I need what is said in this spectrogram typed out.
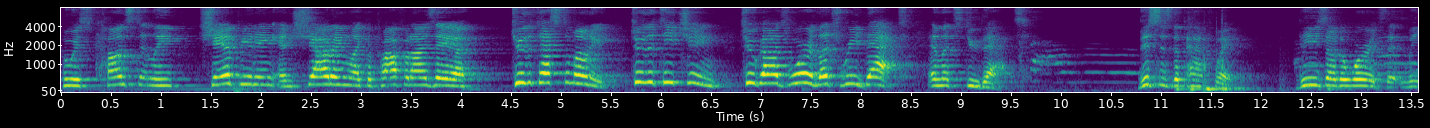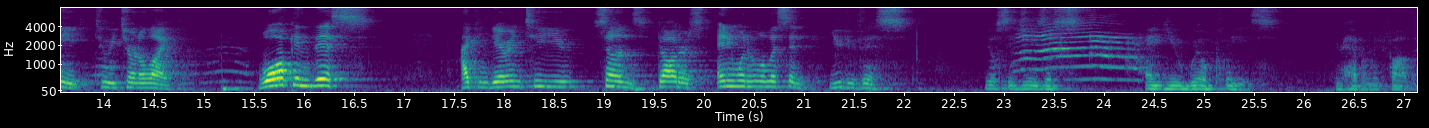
who is constantly championing and shouting, like the prophet Isaiah, to the testimony, to the teaching, to God's word. Let's read that and let's do that. This is the pathway. These are the words that lead to eternal life. Walk in this. I can guarantee you, sons, daughters, anyone who will listen, you do this. You'll see Jesus. and you will please your Heavenly Father.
